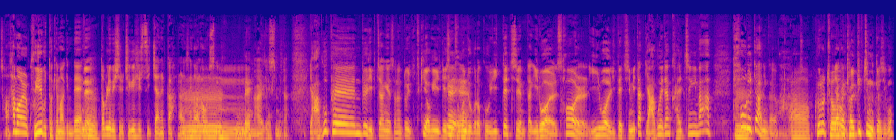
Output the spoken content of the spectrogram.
3월 9일부터 개막인데 네. WBC를 즐기실 수 있지 않을까라는 생각을 하고 있습니다. 음, 네. 알겠습니다. 야구 팬들 입장에서는 또 특히 여기 계신 예, 두 분도 예. 그렇고 이때쯤 딱 1월, 설, 2월 이때쯤이 딱 야구에 대한 갈증이 막 타오를 때 아닌가요? 아, 그렇죠. 약간 결핍증 느껴지고.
